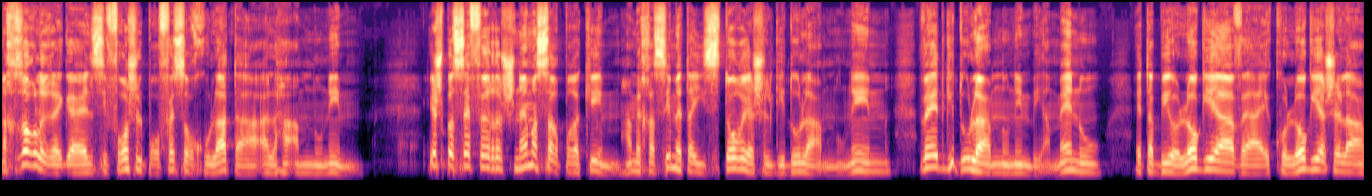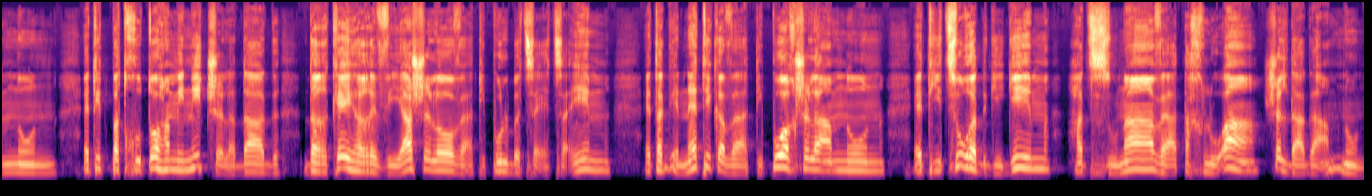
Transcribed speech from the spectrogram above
נחזור לרגע אל ספרו של פרופסור חולטה על האמנונים. יש בספר 12 פרקים המכסים את ההיסטוריה של גידול האמנונים ואת גידול האמנונים בימינו, את הביולוגיה והאקולוגיה של האמנון, את התפתחותו המינית של הדג, דרכי הרבייה שלו והטיפול בצאצאים, את הגנטיקה והטיפוח של האמנון, את ייצור הדגיגים, התזונה והתחלואה של דג האמנון.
